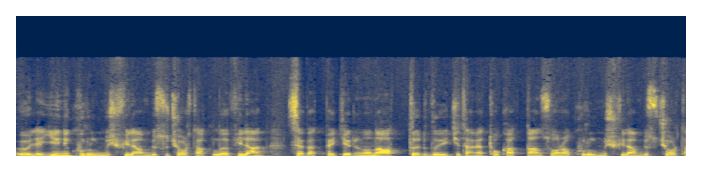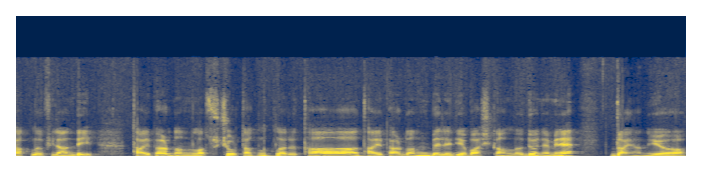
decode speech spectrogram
öyle yeni kurulmuş filan bir suç ortaklığı filan Sedat Peker'in ona attırdığı iki tane tokattan sonra kurulmuş filan bir suç ortaklığı filan değil. Tayyip Erdoğan'la suç ortaklıkları ta Tayyip Erdoğan'ın belediye başkanlığı dönemine dayanıyor.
